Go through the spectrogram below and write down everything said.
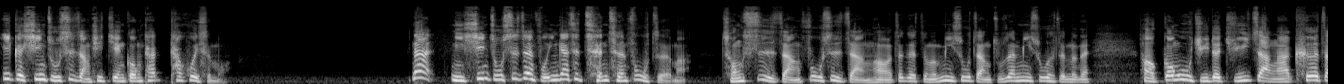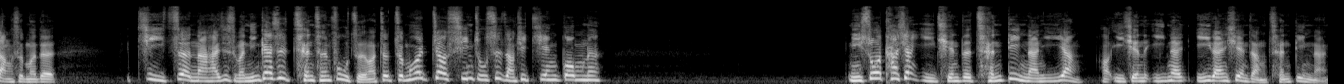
一个新竹市长去监工？他他会什么？那你新竹市政府应该是层层负责嘛？从市长、副市长哈，这个什么秘书长、主任秘书什么的，好，公务局的局长啊、科长什么的，计政啊还是什么？你应该是层层负责嘛？这怎么会叫新竹市长去监工呢？你说他像以前的陈定南一样，好，以前的宜兰宜兰县长陈定南，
